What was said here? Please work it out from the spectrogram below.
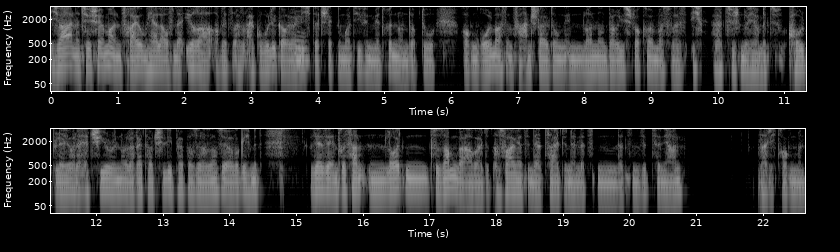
ich war natürlich schon immer ein frei umherlaufender Irrer, ob jetzt als Alkoholiker oder mhm. nicht, das steckt nun mal tief in mir drin. Und ob du Rock'n'Roll machst und Veranstaltungen in London, Paris, Stockholm, was weiß ich, äh, zwischendurch ja mit Coldplay oder Ed Sheeran oder Red Hot Chili Peppers oder sonst ja wirklich mit sehr, sehr interessanten Leuten zusammengearbeitet. Also vor allem jetzt in der Zeit, in den letzten, letzten 17 Jahren, seit ich trocken bin.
